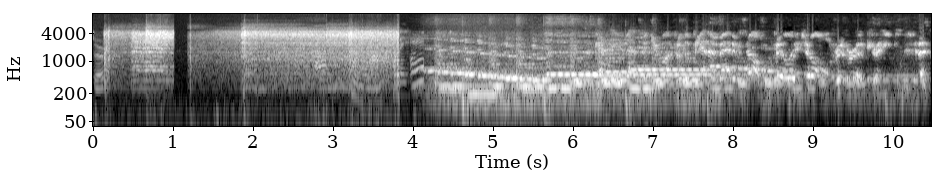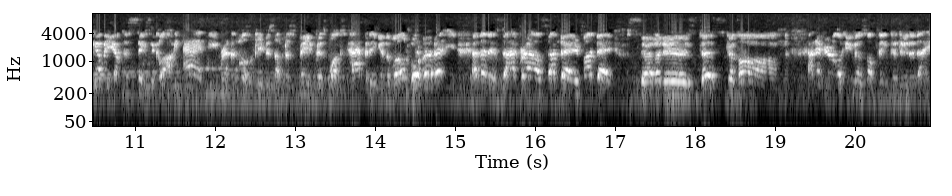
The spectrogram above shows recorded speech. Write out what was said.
sir. It's coming up at 6 o'clock. Brennan will keep us up to speed with what's happening in the world. and then it's time for our Sunday, Monday, 70s Discathon. And if you're looking for something to do today,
